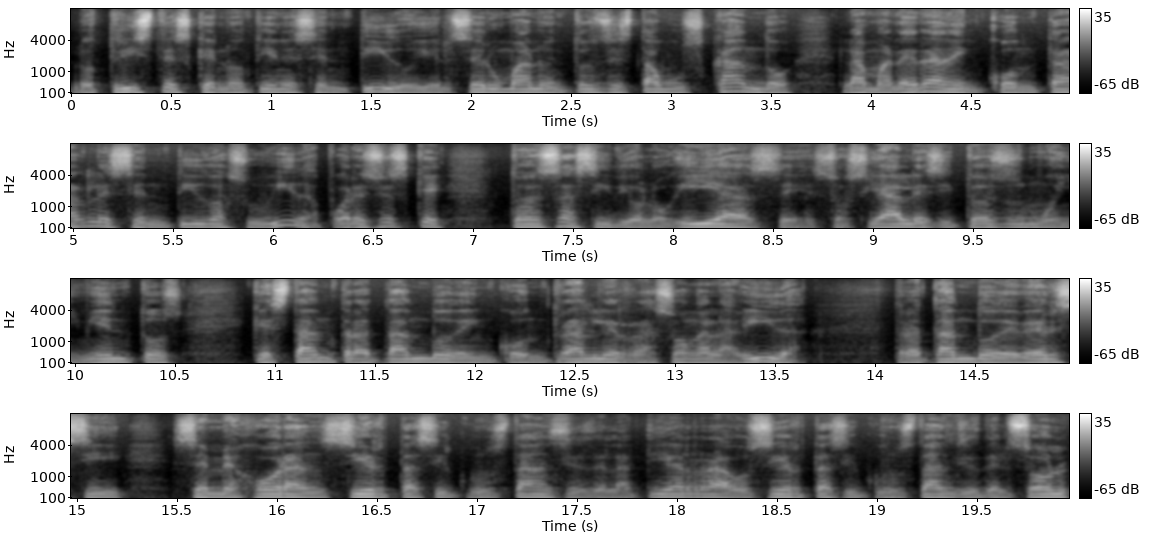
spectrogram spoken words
Lo triste es que no tiene sentido y el ser humano entonces está buscando la manera de encontrarle sentido a su vida. Por eso es que todas esas ideologías eh, sociales y todos esos movimientos que están tratando de encontrarle razón a la vida, tratando de ver si se mejoran ciertas circunstancias de la tierra o ciertas circunstancias del sol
